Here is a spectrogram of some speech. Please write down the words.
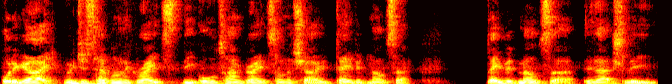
What a guy. We've just had one of the greats, the all time greats on the show, David Meltzer. David Meltzer is actually,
